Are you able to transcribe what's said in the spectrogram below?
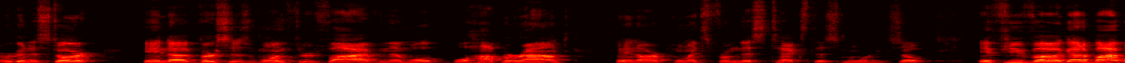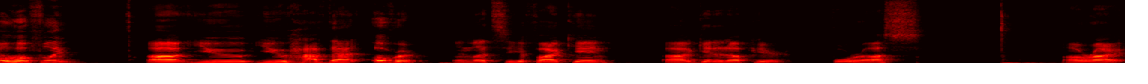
We're going to start in uh, verses 1 through 5 and then we'll we'll hop around in our points from this text this morning. So, if you've uh, got a Bible, hopefully uh, you you have that over. And let's see if I can uh, get it up here for us. All right.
